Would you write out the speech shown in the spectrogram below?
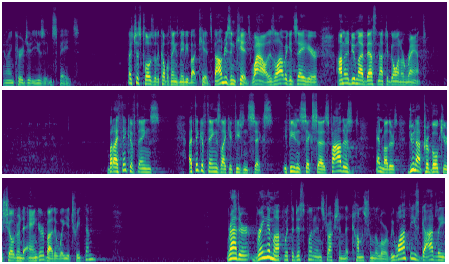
and I encourage you to use it in spades. Let's just close with a couple things maybe about kids. Boundaries and kids. Wow, there's a lot we could say here. I'm going to do my best not to go on a rant. But I think of things, I think of things like Ephesians 6. Ephesians 6 says, Fathers and mothers, do not provoke your children to anger by the way you treat them. Rather, bring them up with the discipline and instruction that comes from the Lord. We want these godly,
